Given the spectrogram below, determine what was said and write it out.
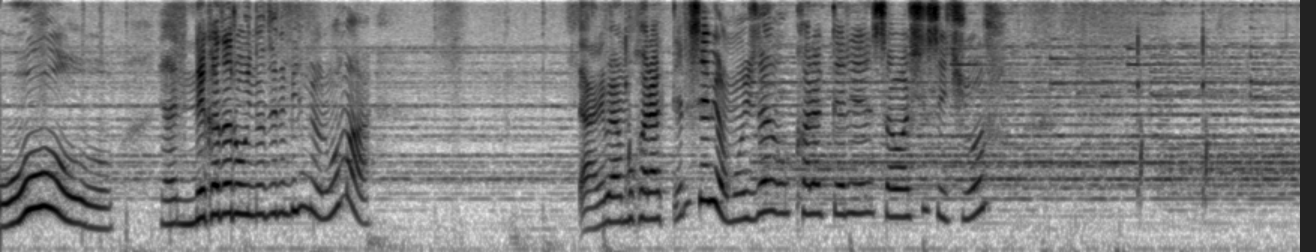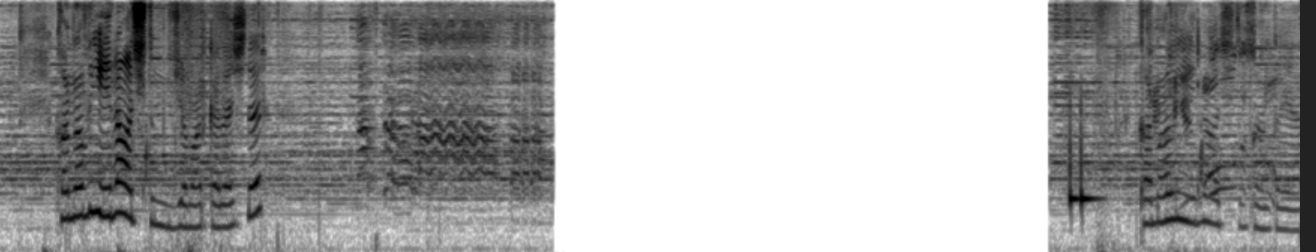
Oo. Yani ne kadar oynadığını bilmiyorum ama yani ben bu karakteri seviyorum. O yüzden o karakteri savaşçı seçiyor. Kanalı yeni açtım diyeceğim arkadaşlar. Kanalı yeni açtım kanka ya.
